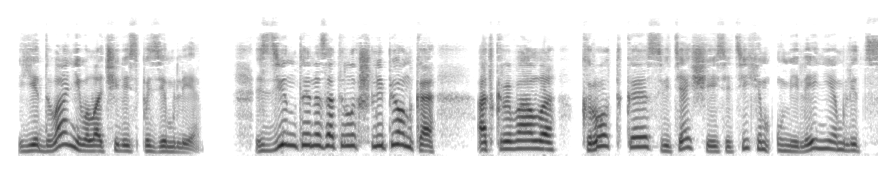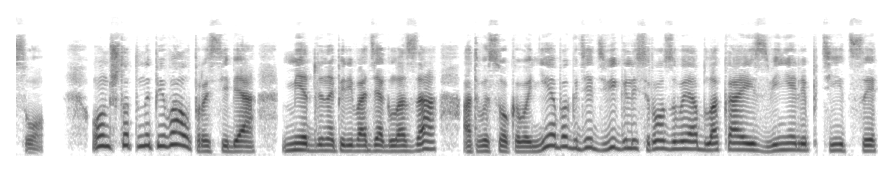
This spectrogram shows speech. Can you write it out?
едва не волочились по земле. Сдвинутая на затылок шлепенка открывала кроткое, светящееся тихим умилением лицо. Он что-то напевал про себя, медленно переводя глаза от высокого неба, где двигались розовые облака и звенели птицы,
